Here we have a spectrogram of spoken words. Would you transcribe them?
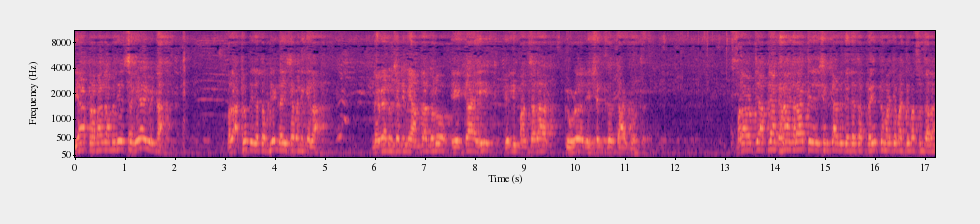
या प्रभागामध्ये सगळ्या योजना. मला आठवते ज्याचा उल्लेख राजेसाहेबांनी केला. नव्याण्णव साली मी आमदार झालो. एकाही गरीब माणसाला पिवळं रेशन कार्ड नव्हतं. मला वाटतं आपल्या घराघरात ते रेशन कार्ड देण्याचा प्रयत्न माझ्या माध्यमातून झाला.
